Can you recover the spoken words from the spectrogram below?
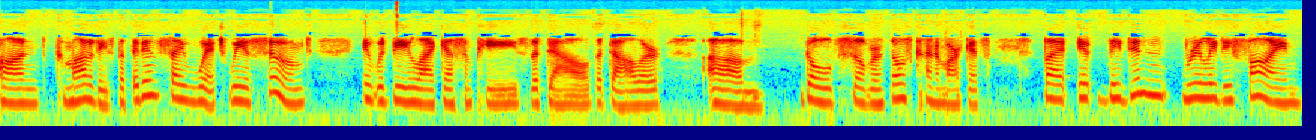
on commodities, but they didn't say which. We assumed it would be like S and P's, the Dow, the dollar. Um, gold, silver, those kind of markets. But it, they didn't really define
